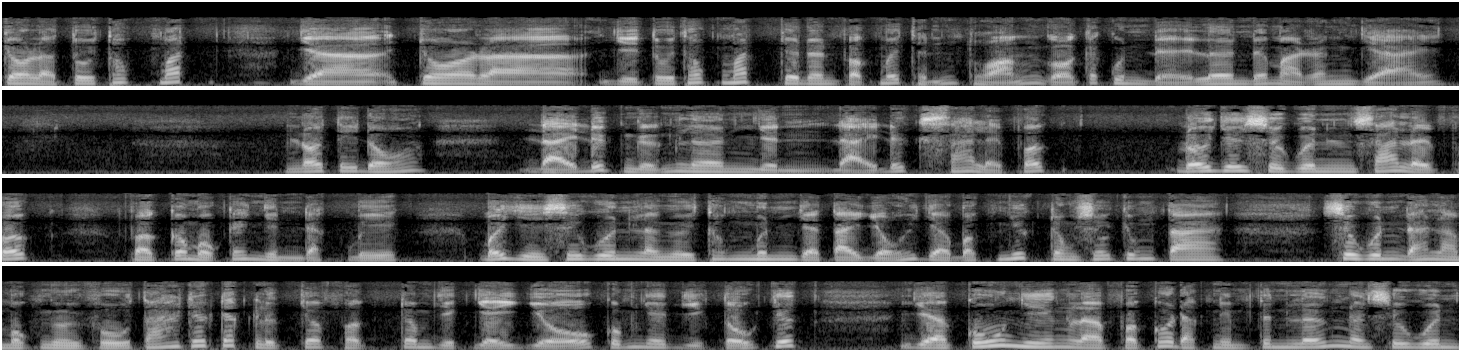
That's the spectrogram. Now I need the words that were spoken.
cho là tôi thóc mách, và cho là vì tôi thóc mách cho nên Phật mới thỉnh thoảng gọi các huynh đệ lên để mà răng dạy. Nói tới đó, Đại Đức ngẩng lên nhìn Đại Đức Xá Lợi Phất. Đối với sư huynh Xá Lợi Phất, Phật có một cái nhìn đặc biệt, bởi vì sư huynh là người thông minh và tài giỏi và bậc nhất trong số chúng ta. Sư huynh đã là một người phụ tá rất đắc lực cho Phật trong việc dạy dỗ cũng như việc tổ chức và cố nhiên là Phật có đặt niềm tin lớn nơi sư huynh.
